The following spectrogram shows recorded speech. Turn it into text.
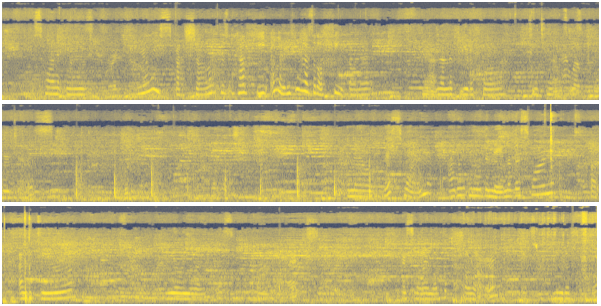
This one is really special. Does it have feet? Oh, it even has little feet on it. Yeah, and then the beautiful details is gorgeous. And now this one, I don't know the name of this one, but I do really like this one. First of all, I love the color. It's beautiful.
